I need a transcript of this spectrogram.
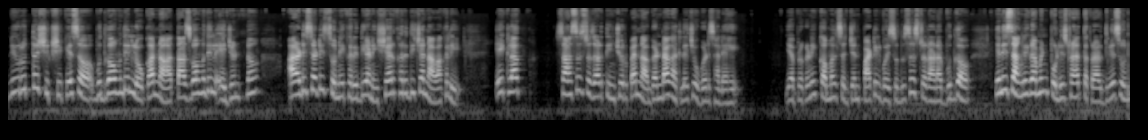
निवृत्त शिक्षिकेसह बुधगावमधील लोकांना तासगावमधील एजंटनं आर डीसाठी सोने खरेदी आणि शेअर खरेदीच्या नावाखाली एक लाख सहासष्ट हजार तीनशे रुपयांना गंडा घातल्याचे उघड झाले आहे. या प्रकरणी कमल सज्जन पाटील वय सदुसष्ट राहणार बुधगाव यांनी सांगली ग्रामीण पोलीस ठाण्यात तक्रार दिली असून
